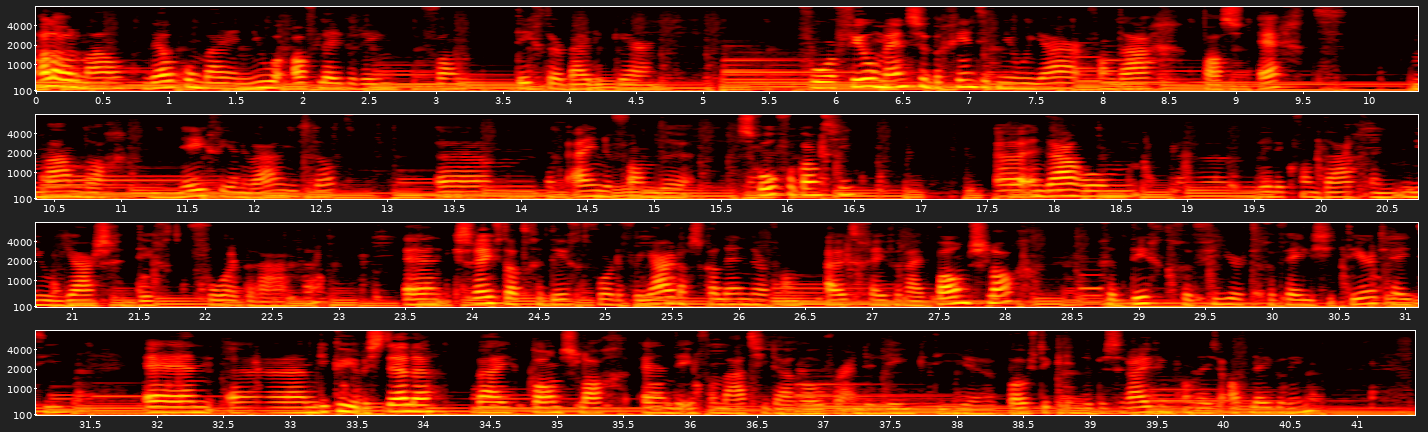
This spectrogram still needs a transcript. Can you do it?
Hallo allemaal, welkom bij een nieuwe aflevering van Dichter bij de Kern. Voor veel mensen begint het nieuwe jaar vandaag pas echt. Maandag 9 januari is dat. Ehm, het einde van de schoolvakantie. Uh, en daarom wil ik vandaag een nieuwjaarsgedicht voordragen. En ik schreef dat gedicht voor de verjaardagskalender van uitgeverij Palmslag. Gedicht gevierd, gefeliciteerd heet die. En uh, die kun je bestellen bij Palmslag. En de informatie daarover en de link die uh, post ik in de beschrijving van deze aflevering.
